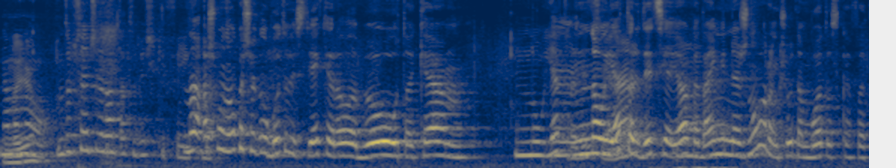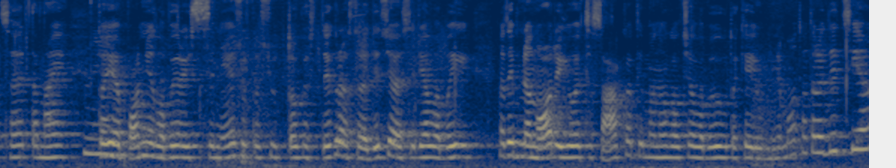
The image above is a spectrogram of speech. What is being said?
Na Nemanau. jo. Nu, taip, čia gal toks biški fake. Na, aš manau, kad čia galbūt vis tiek yra labiau tokia Nauja tradicija. nauja tradicija, jo, kadangi nežinau, ar anksčiau ten buvo tas KFC ir tenai to Japonijoje labai yra įsisenėjusios tos jų tokios tikros tradicijos ir jie labai, na taip, nenori jų atsisako, tai manau, gal čia labiau tokia jaunimo ta tradicija.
